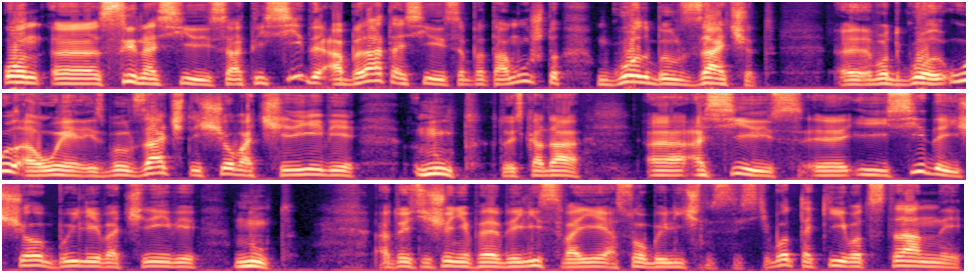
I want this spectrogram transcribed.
он э, сын Осириса от Исиды, а брат Осириса потому, что Гор был зачат, э, вот Гор Ур, Ауэрис, был зачат еще в чреве Нут, то есть когда Э, Осирис э, и Исида еще были в чреве Нут, а то есть еще не приобрели своей особой личностности. Вот такие вот странные,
